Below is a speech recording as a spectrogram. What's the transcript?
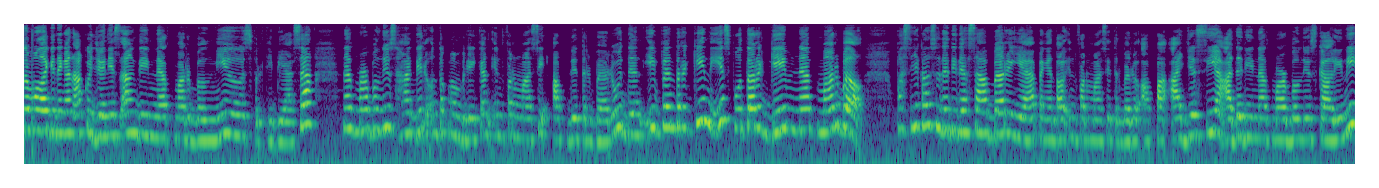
bertemu lagi dengan aku Jenis Ang di Netmarble News. Seperti biasa, Netmarble News hadir untuk memberikan informasi update terbaru dan event terkini seputar game Netmarble Pastinya kalian sudah tidak sabar ya pengen tahu informasi terbaru apa aja sih yang ada di Netmarble News kali ini?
